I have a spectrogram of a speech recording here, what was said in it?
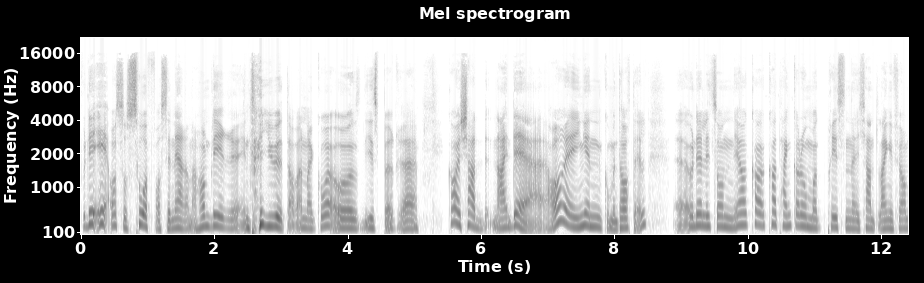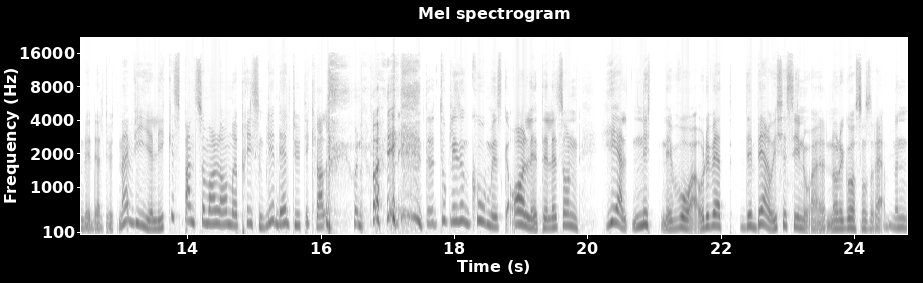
For det er altså så fascinerende. Han blir eh, intervjuet av NRK, og de spør eh, hva har skjedd? Nei, det har jeg ingen kommentar til. Og det er litt sånn, ja, hva, hva, tenker du om at prisen er kjent lenge før den blir delt ut? Nei, vi er like spent som alle andre. Prisen blir delt ut i kveld. det, var, det, tok liksom komiske Ali til et sånn helt nytt nivå. Og du vet, det er bedre å ikke si noe når det går sånn som det. Men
